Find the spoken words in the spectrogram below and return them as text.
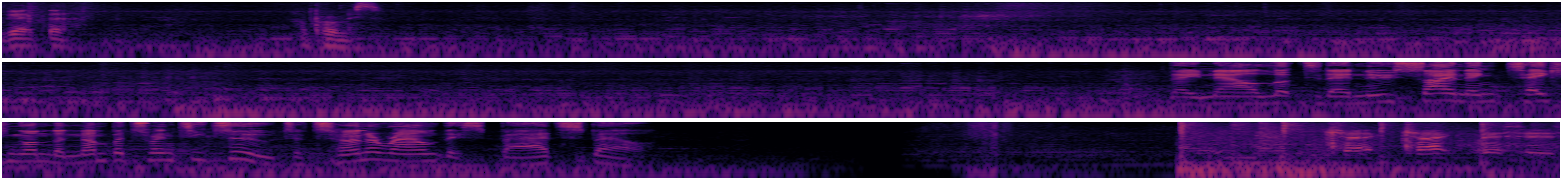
We'll get there. I promise. They now look to their new signing, taking on the number 22 to turn around this bad spell. Check, check. This is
